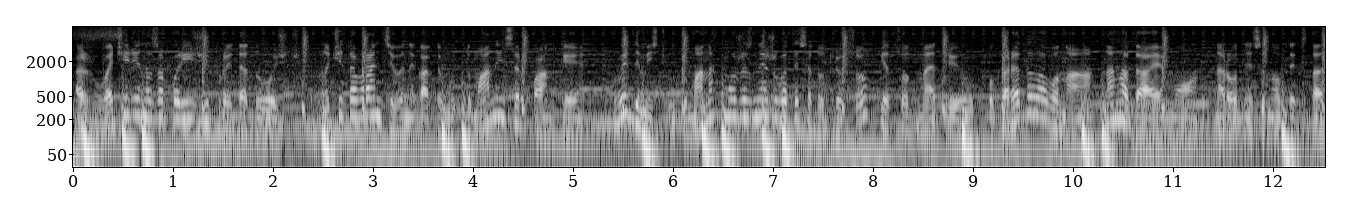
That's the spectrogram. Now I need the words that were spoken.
аж ввечері на Запоріжжі пройде дощ. Вночі та вранці виникатимуть тумани і серпанки. Видимість у туманах може знижуватися до 300-500 метрів. Попередила вона. Нагадаємо, народний синоптик Стас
